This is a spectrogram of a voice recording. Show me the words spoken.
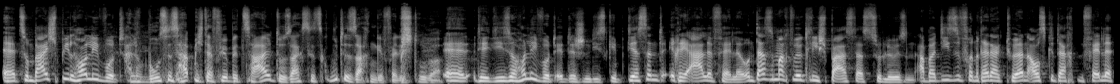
Äh, zum Beispiel Hollywood. Hallo, Moses hat mich dafür bezahlt. Du sagst jetzt gute Sachen gefällig drüber. Äh, die, diese Hollywood Edition, die es gibt, das sind reale Fälle. Und das macht wirklich Spaß, das zu lösen. Aber diese von Redakteuren ausgedachten Fälle,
